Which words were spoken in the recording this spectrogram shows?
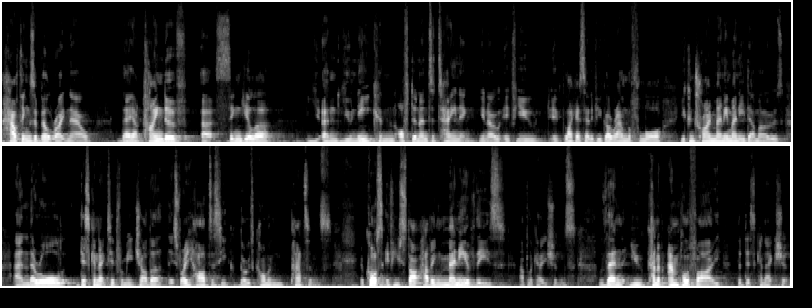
how things are built right now, they are kind of uh, singular and unique and often entertaining. You know, if you, if, like I said, if you go around the floor, you can try many, many demos, and they're all disconnected from each other. It's very hard to see those common patterns. Of course, if you start having many of these applications, then you kind of amplify the disconnection.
